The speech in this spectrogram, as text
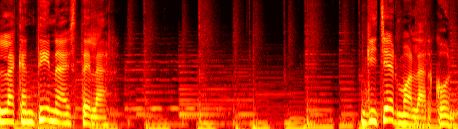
La Cantina Estelar. Guillermo Alarcón.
